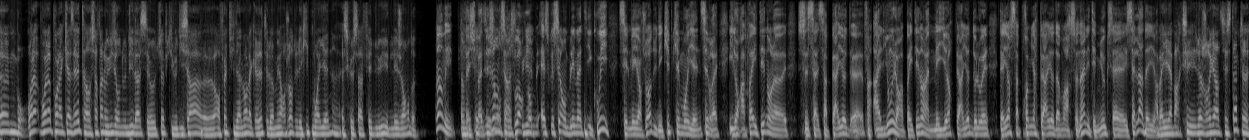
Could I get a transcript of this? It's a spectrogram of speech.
Euh, bon, voilà, voilà pour la casette. Alors certains nous disent, on nous dit là, c'est Otchep qui nous dit ça. Euh, en fait, finalement, la casette est le meilleur joueur d'une équipe moyenne. Est-ce que ça a fait de lui une légende? Non, mais, Non, c'est- pas des gens, c'est un joueur. Est-ce que c'est emblématique? Oui, c'est le meilleur joueur d'une équipe qui est moyenne, c'est vrai. Il n'aura pas été dans la sa, sa- période. euh, Enfin, à Lyon, il n'aura pas été dans la meilleure période de l'OL. D'ailleurs, sa première période avant Arsenal était mieux que ce- celle-là, d'ailleurs. Ah bah il a marqué. Là, je regarde ses stats. euh,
